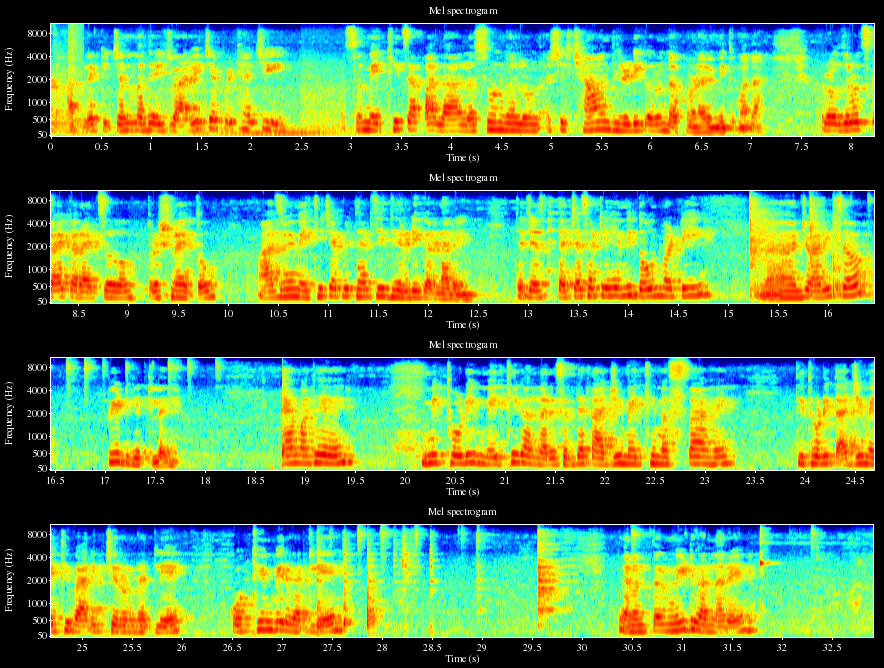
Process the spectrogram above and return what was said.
आपल्या किचनमध्ये ज्वारीच्या पिठाची असं मेथीचा पाला लसूण घालून अशी छान धिरडी करून दाखवणार आहे मी तुम्हाला. रोज रोज काय करायचं? प्रश्न येतो. आज मी मेथीच्या पिठाची धिरडी करणार आहे. त्याच्या त्याच्यासाठी हे मी दोन वाटी ज्वारीचं पीठ घेतलं आहे त्यामध्ये मी थोडी मेथी घालणार आहे. सध्या ताजी मेथी मस्त आहे. ती थोडी ताजी मेथी बारीक चिरून घातली आहे. कोथिंबीर घातली आहे. त्यानंतर मीठ घालणार आहे.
